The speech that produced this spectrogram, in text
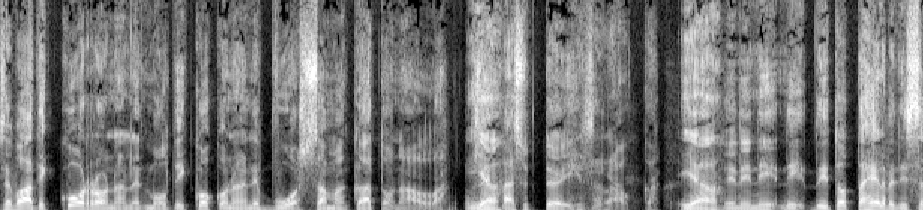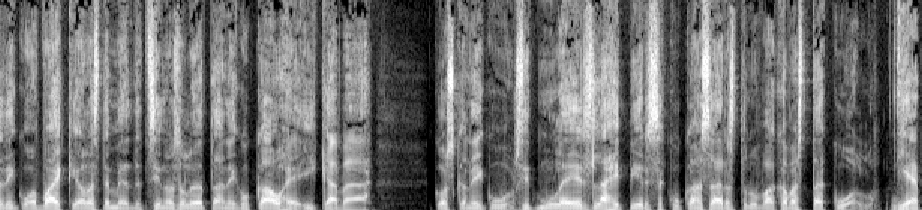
se vaati koronan, että me oltiin kokonainen vuosi saman katon alla, kun se ei päässyt töihin se raukka. Ja. Niin, niin, niin, niin, niin totta helvetissä niin on vaikea olla sitä mieltä, että siinä olisi ollut jotain niin kuin kauhean ikävää, koska niin kuin, sit mulle ei edes lähipiirissä kukaan sairastunut vakavasti tai kuollut. Jep.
